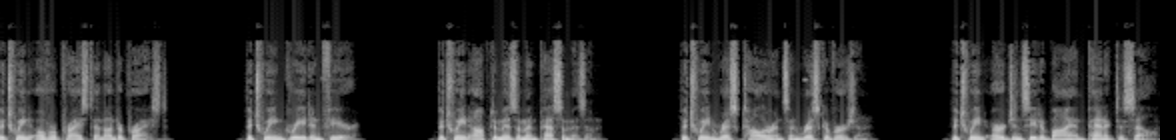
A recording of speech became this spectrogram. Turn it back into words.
between overpriced and underpriced, between greed and fear, between optimism and pessimism. Between risk tolerance and risk aversion. Between urgency to buy and panic to sell.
